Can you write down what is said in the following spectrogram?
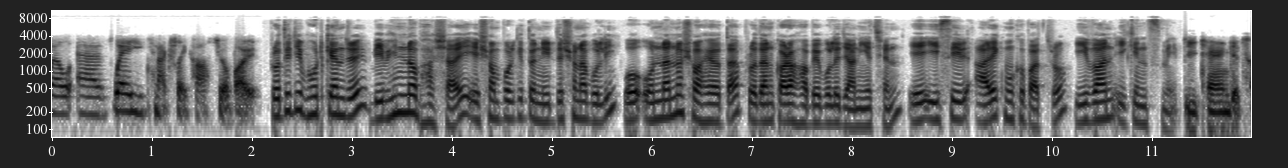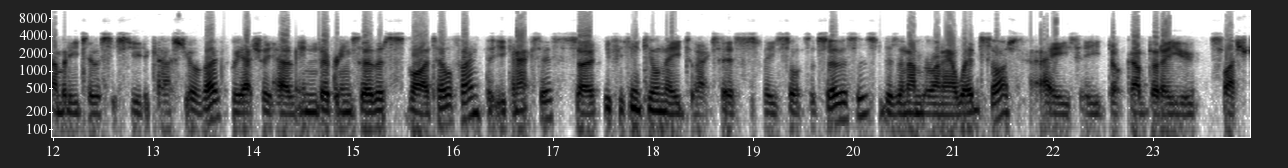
well as where you can actually cast your vote. প্রতিটি ভোট কেন্দ্রে বিভিন্ন ভাষায় এ সম্পর্কিত নির্দেশনাবলী ও অন্যান্য সহায়তা প্রদান করা হবে বলে জানিয়েছেন এইসির আরেক মুখপাত্র Evan Ikin Smith can get somebody to assist you to cast your vote. We actually have interpreting service via telephone that you can access. So if you think you'll need to access these sorts of services, there's a number on our website, aec.gov.au slash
